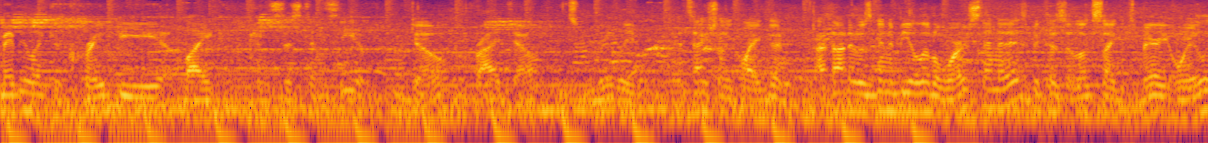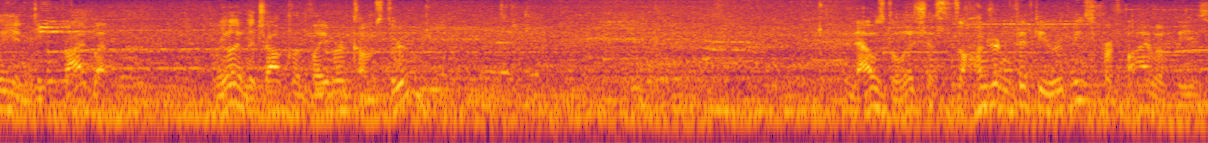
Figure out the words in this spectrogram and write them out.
maybe like a crepey like consistency of dough, fried dough. It's really, it's actually quite good. I thought it was going to be a little worse than it is because it looks like it's very oily and deep fried, but really the chocolate flavor comes through. That was delicious. It's 150 rupees for five of these.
